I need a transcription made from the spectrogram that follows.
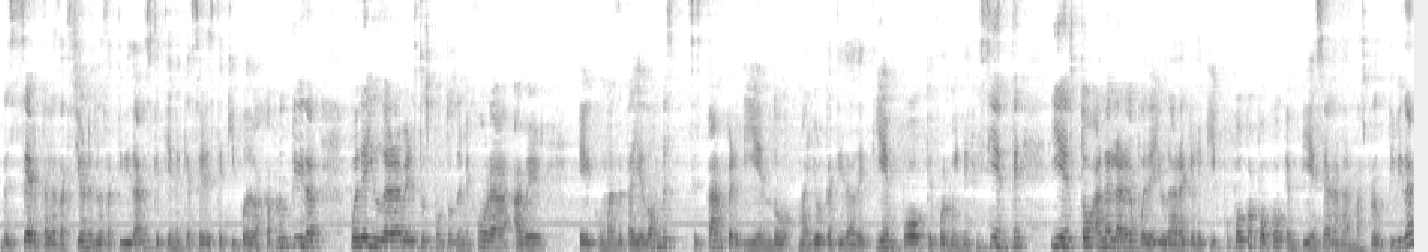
de cerca las acciones, las actividades que tiene que hacer este equipo de baja productividad, puede ayudar a ver estos puntos de mejora, a ver eh, con más detalle dónde se está perdiendo mayor cantidad de tiempo de forma ineficiente y esto a la larga puede ayudar a que el equipo poco a poco empiece a ganar más productividad.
